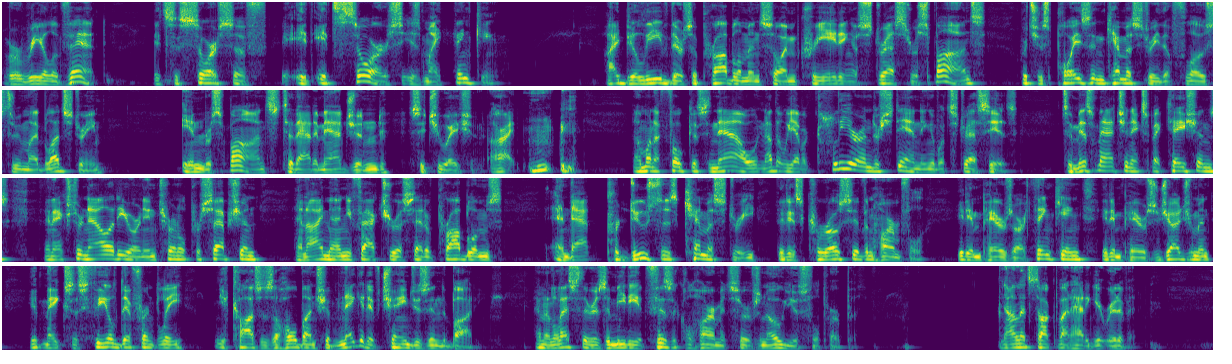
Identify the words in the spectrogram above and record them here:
or a real event. It's a source of, it, its source is my thinking. I believe there's a problem, and so I'm creating a stress response, which is poison chemistry that flows through my bloodstream in response to that imagined situation. All right. I want to focus now, now that we have a clear understanding of what stress is. It's a mismatch in expectations, an externality or an internal perception, and I manufacture a set of problems, and that produces chemistry that is corrosive and harmful. It impairs our thinking, it impairs judgment, it makes us feel differently, it causes a whole bunch of negative changes in the body. And unless there is immediate physical harm, it serves no useful purpose. Now let's talk about how to get rid of it.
